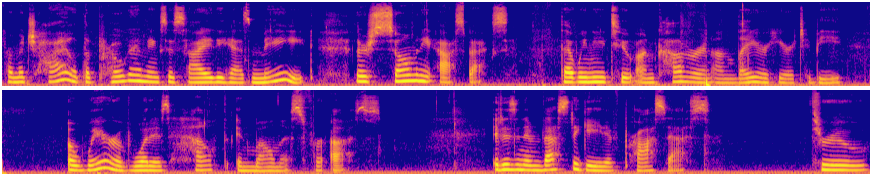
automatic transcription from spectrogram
from a child, the programming society has made. There's so many aspects that we need to uncover and unlayer here to be aware of what is health and wellness for us. It is an investigative process through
